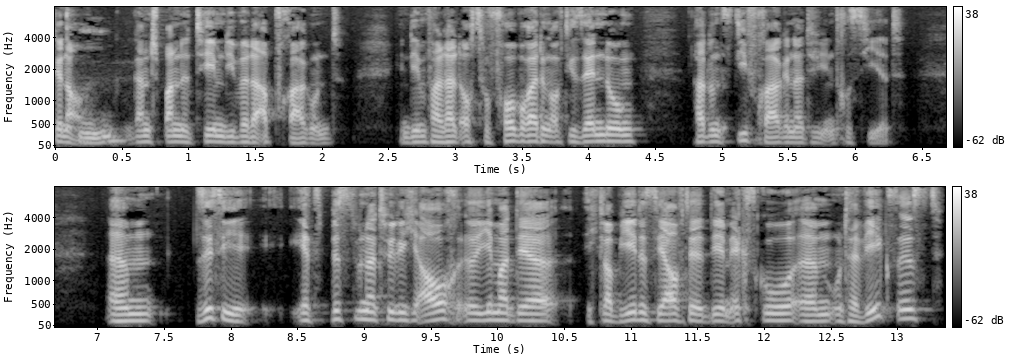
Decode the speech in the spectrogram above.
genau, mhm. ganz spannende Themen, die wir da abfragen. Und in dem Fall halt auch zur Vorbereitung auf die Sendung hat uns die Frage natürlich interessiert. Ähm, Sissi, jetzt bist du natürlich auch äh, jemand, der, ich glaube, jedes Jahr auf der DMX-Go ähm, unterwegs ist.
